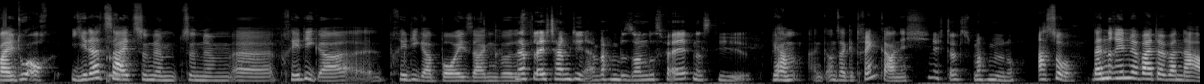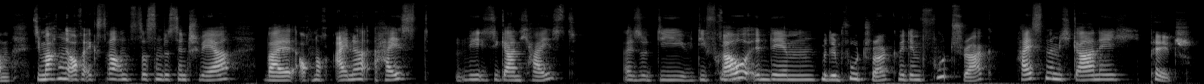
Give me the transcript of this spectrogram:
Weil du auch jederzeit zu einem zu einem äh, Prediger, äh, Predigerboy sagen würdest. Na, vielleicht haben die einfach ein besonderes Verhältnis, die. Wir haben unser Getränk gar nicht. Nicht, das machen wir noch. Ach so, dann reden wir weiter über Namen. Sie machen auch extra uns das ein bisschen schwer, weil auch noch eine heißt, wie sie gar nicht heißt. Also die, die Frau in dem Mit dem Foodtruck. mit dem Foodtruck heißt nämlich gar nicht Page.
